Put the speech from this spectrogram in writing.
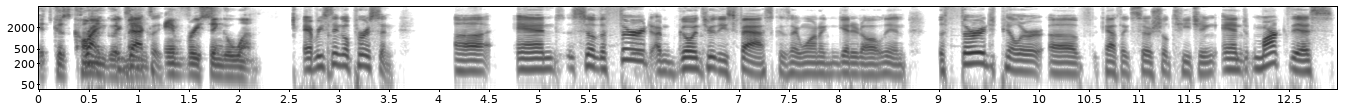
It's because common Right, good exactly. means every single one. every single person. Uh, and so the third, I'm going through these fast because I want to get it all in. The third pillar of Catholic social teaching, and mark this,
